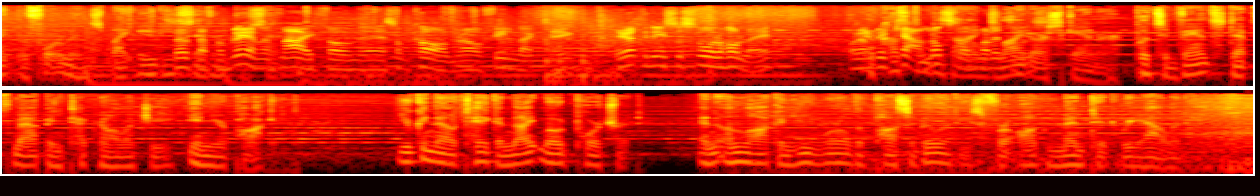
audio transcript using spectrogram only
light performance by 87%. Största problemet med iPhone eh, som kamera och filmverktyg det är att den är så svår att hålla i. Och den blir kall också. Det var designed LiDAR scanner puts advanced depth mapping technology in your pocket. You can now take a night mode portrait and unlock a new world of possibilities for augmented reality.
